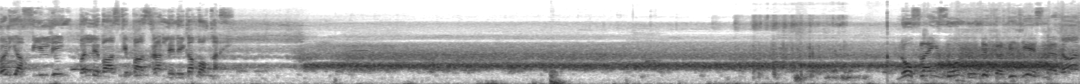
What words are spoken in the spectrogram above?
बढ़िया फील्डिंग बल्लेबाज के पास रन लेने का मौका नहीं। फ्लाइंग जोन घोषित कर दीजिए इस मैदान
